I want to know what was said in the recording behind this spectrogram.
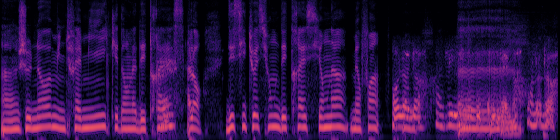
un jeune homme, une famille qui est dans la détresse. Alors, des situations de détresse, il y en a, mais enfin, Oh là là, on vit Euh. Oh là là.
